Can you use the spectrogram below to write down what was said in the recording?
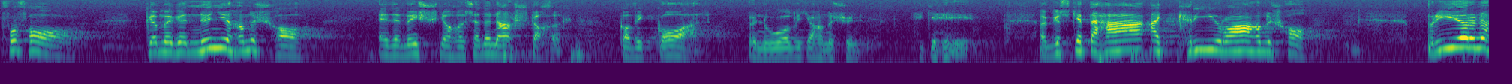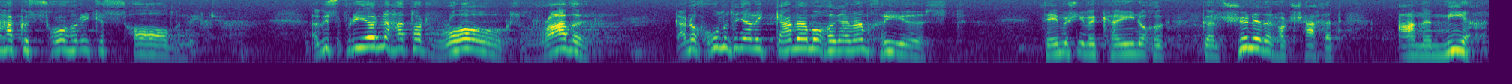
fo ffa. Gymag an nunne hanna seo iad a bhísneachas a an náisteachach go bhí gáil an óla a hanna sin hi go hé. Agus get a há a hann y sio. Bríar yna ha go sóirí de sábanid. Agus bríar na hatá rógus rabir gan a chula gan am ganam chríos. Téimes ní bheith céinoch ag gyr siúnad ar thot seachat an na míán.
